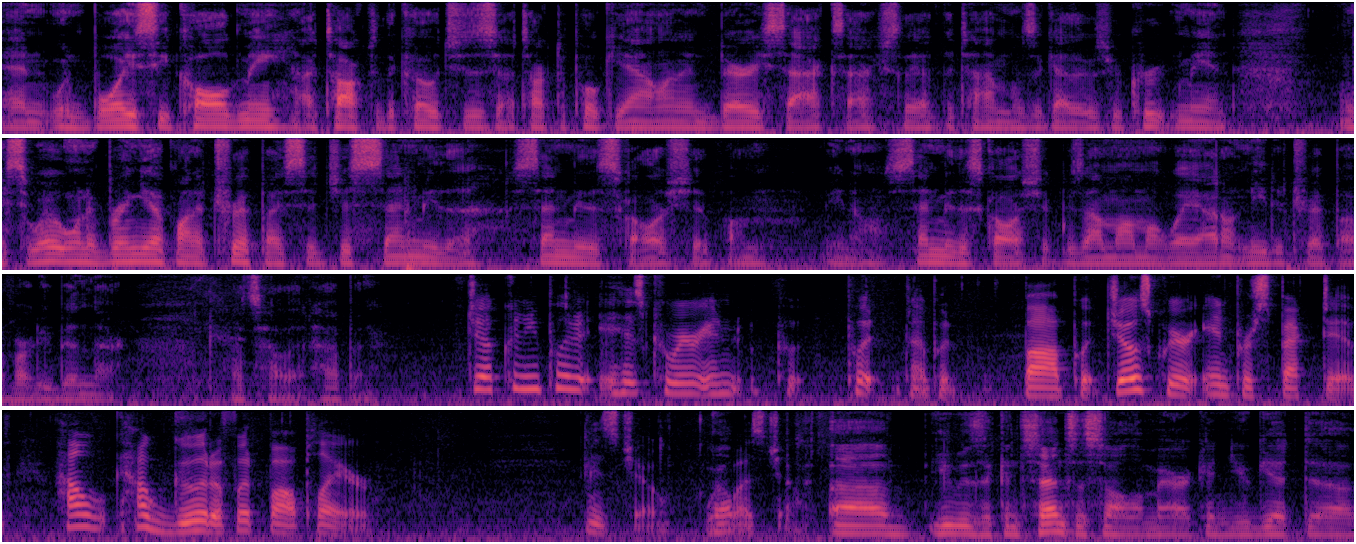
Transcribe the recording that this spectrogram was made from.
and when Boise called me, I talked to the coaches. I talked to Pokey Allen and Barry Sachs actually at the time was the guy that was recruiting me, and he said, "Well, we want to bring you up on a trip." I said, "Just send me the send me the scholarship. I'm, you know, send me the scholarship because I'm on my way. I don't need a trip. I've already been there." That's how that happened. Joe, can you put his career in put, put, put Bob put Joe's career in perspective? How how good a football player is Joe? Well, was Joe? Uh, he was a consensus All-American. You get uh,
